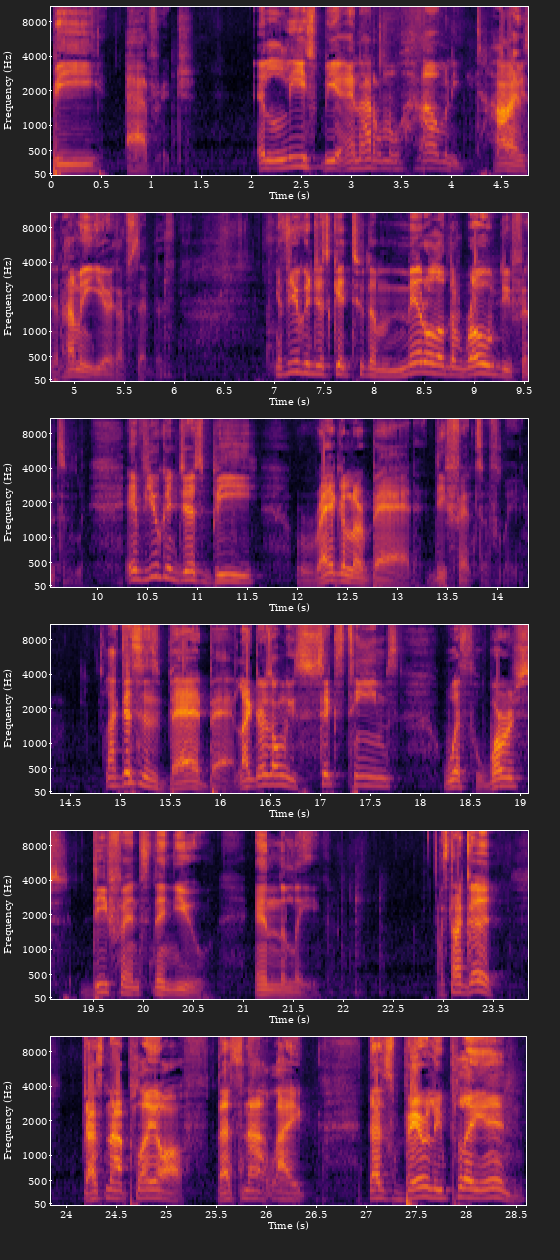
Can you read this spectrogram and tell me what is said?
be average. At least be, and I don't know how many times and how many years I've said this. If you can just get to the middle of the road defensively, if you can just be regular bad defensively, like this is bad, bad. Like there's only six teams with worse defense than you in the league. It's not good. That's not playoff. That's not like that's barely play in.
